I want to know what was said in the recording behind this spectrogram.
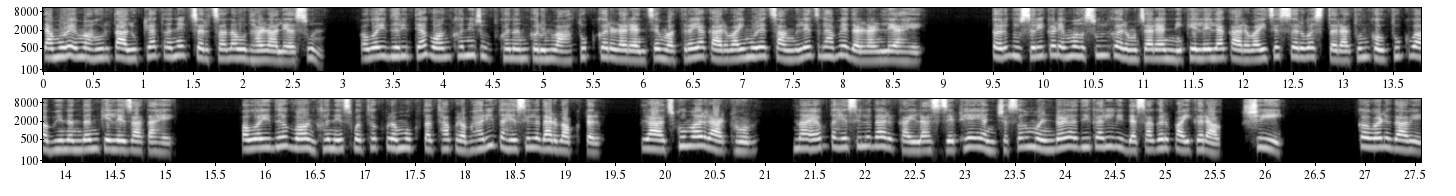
त्यामुळे माहूर तालुक्यात अनेक चर्चांना उधाण आले असून अवैधरित्या गोंड खनिज उत्खनन करून वाहतूक करणाऱ्यांचे मात्र या कारवाईमुळे चांगलेच घाबे दणाणले आहे. तर दुसरीकडे महसूल कर्मचाऱ्यांनी केलेल्या कारवाईचे सर्व स्तरातून कौतुक व अभिनंदन केले जात आहे. अवैध गौण स्वथक प्रमुख तथा प्रभारी तहसीलदार डॉक्टर राजकुमार राठोड नायब तहसीलदार कैलास जेठे यांच्यासह मंडळ अधिकारी विद्यासागर पायकराव श्री. कवडगावे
